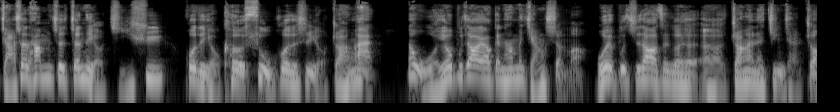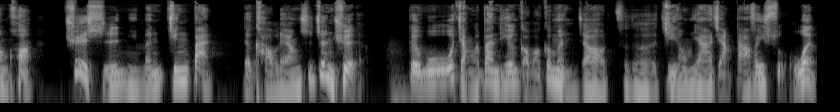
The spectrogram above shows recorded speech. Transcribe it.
假设他们是真的有急需，或者有客诉，或者是有专案，那我又不知道要跟他们讲什么，我也不知道这个呃专案的进展状况。确实，你们经办的考量是正确的。对，我我讲了半天，搞不好根本你知道这个鸡同鸭讲，答非所问，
